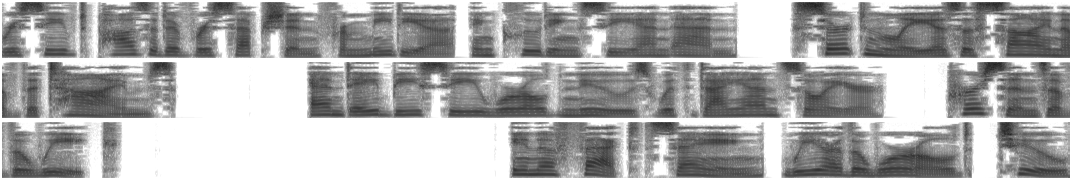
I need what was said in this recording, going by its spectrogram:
received positive reception from media, including CNN, "...certainly is a sign of the times", and ABC World News with Diane Sawyer, "...persons of the week", in effect saying, We are the world, too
